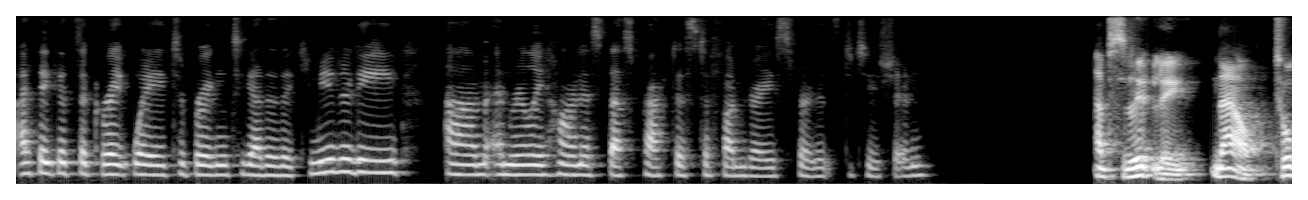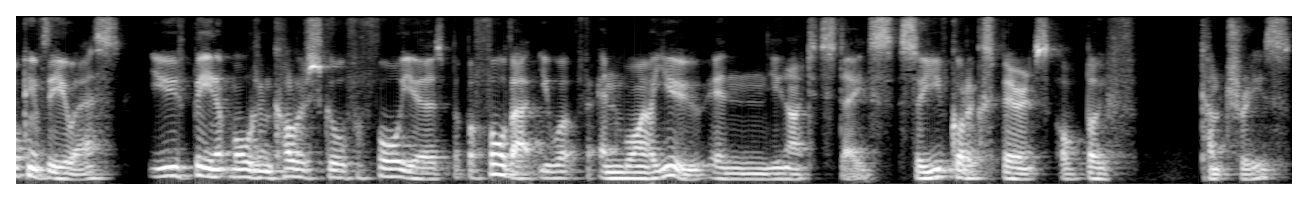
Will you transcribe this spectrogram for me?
I think it's a great way to bring together the community um, and really harness best practice to fundraise for an institution. Absolutely. Now, talking of the US, You've been at Magdalen College School for four years, but before that, you worked for NYU in the United States. So you've got experience of both countries.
